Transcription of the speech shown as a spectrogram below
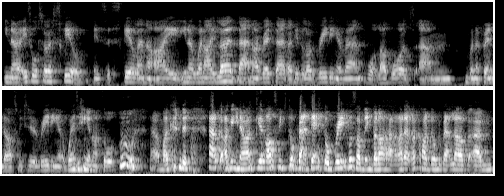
you know, it's also a skill. It's a skill. And I, you know, when I learned that and I read that, I did a lot of reading around what love was. Um, when a friend asked me to do a reading at a wedding and I thought, how am I going to, how, you know, asked me to talk about death or grief or something, but I, I, I can't talk about love. Um,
